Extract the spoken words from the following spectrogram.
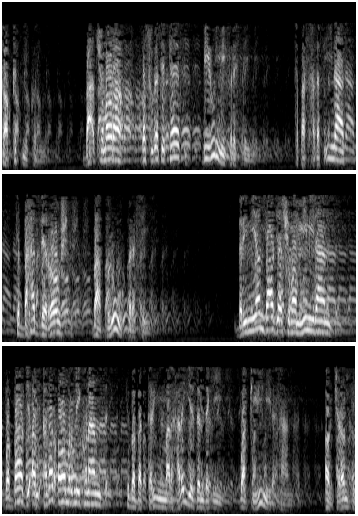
ساقط می‌کنیم. بعد شما را به صورت طفل بیرون میفرستیم. سپس هدف این است که به حد رشد و بلوغ برسید در این میان بعضی از شما میمیرند و بعضی آنقدر عمر می‌کنند که به بدترین مرحله زندگی و پیری می‌رسند. آنچنان که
